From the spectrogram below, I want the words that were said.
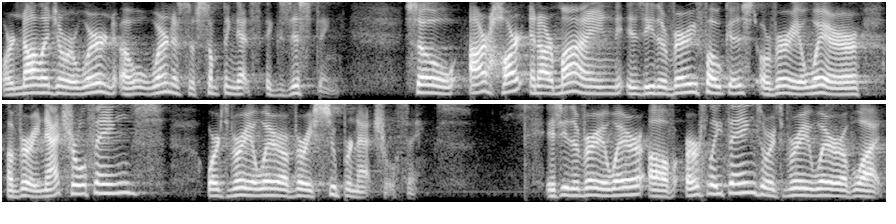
or knowledge or aware, awareness of something that's existing. So our heart and our mind is either very focused or very aware of very natural things, or it's very aware of very supernatural things. It's either very aware of earthly things or it's very aware of what?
